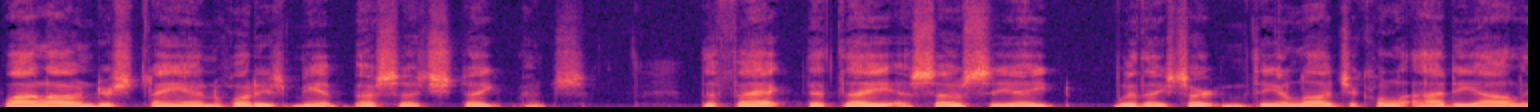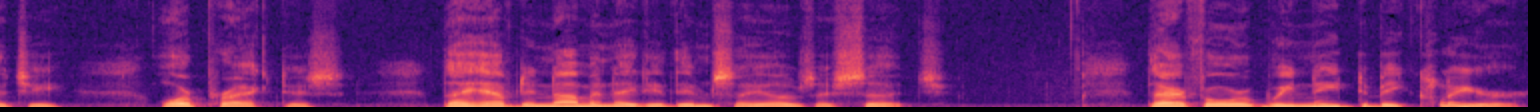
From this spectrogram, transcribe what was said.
While I understand what is meant by such statements, the fact that they associate with a certain theological ideology or practice, they have denominated themselves as such. Therefore, we need to be clear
